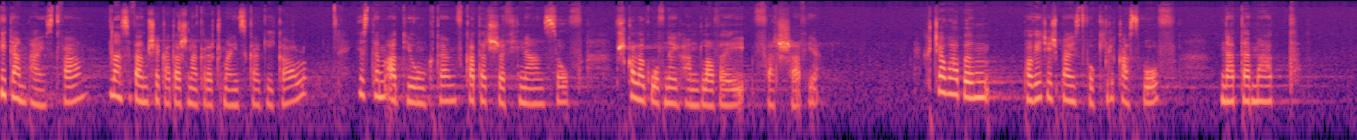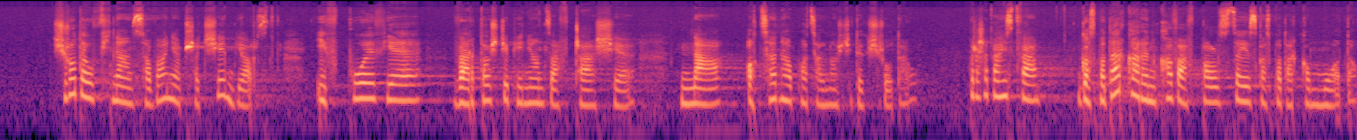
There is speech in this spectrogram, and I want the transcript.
Witam Państwa. Nazywam się Katarzyna Kreczmańska-Gigol. Jestem adiunktem w Katedrze Finansów w Szkole Głównej Handlowej w Warszawie. Chciałabym powiedzieć Państwu kilka słów na temat źródeł finansowania przedsiębiorstw i wpływie wartości pieniądza w czasie na ocenę opłacalności tych źródeł. Proszę Państwa, gospodarka rynkowa w Polsce jest gospodarką młodą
